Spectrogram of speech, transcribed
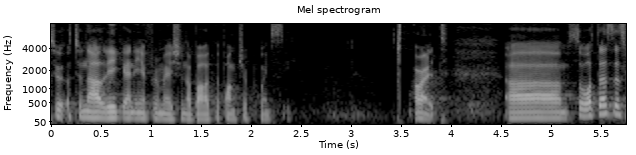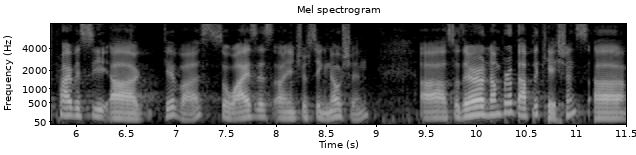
to, to not leak any information about the puncture point C. All right. Um, so what does this privacy uh, give us? So why is this an interesting notion? Uh, so there are a number of applications. Uh,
